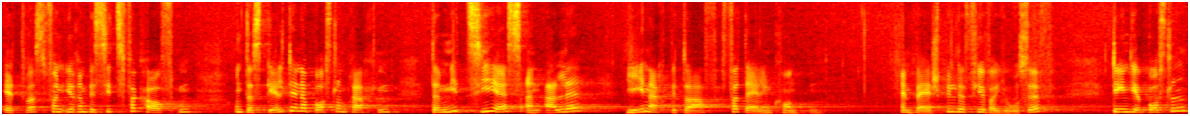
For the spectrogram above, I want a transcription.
etwas von ihrem Besitz verkauften und das Geld den Aposteln brachten, damit sie es an alle, je nach Bedarf verteilen konnten. Ein Beispiel dafür war Josef, den die Apostel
